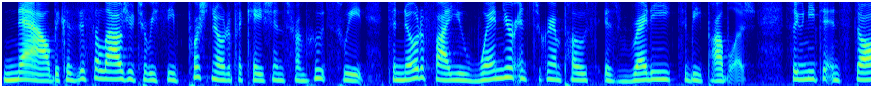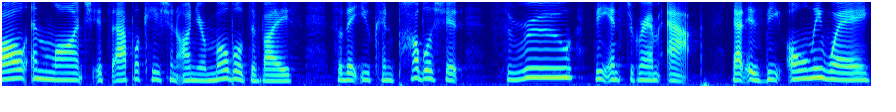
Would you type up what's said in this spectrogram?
now because this allows you to receive push notifications from Hootsuite to notify you when your Instagram post is ready to be published. So you need to install and launch its application on your mobile device so that you can publish it through the Instagram app. That is the only way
